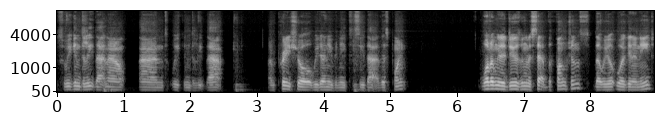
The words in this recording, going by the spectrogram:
So we can delete that now and we can delete that. I'm pretty sure we don't even need to see that at this point. What I'm going to do is I'm going to set up the functions that we, we're going to need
